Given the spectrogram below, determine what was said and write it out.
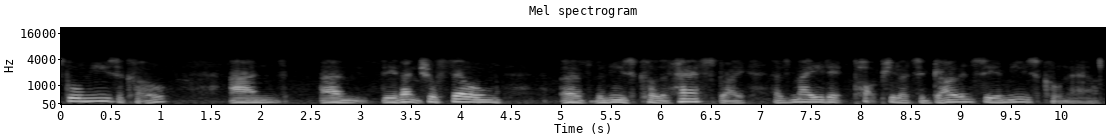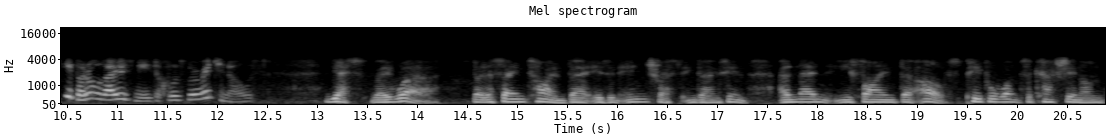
School Musical and um, the eventual film of the musical of Hairspray has made it popular to go and see a musical now. Yeah, but all those musicals were originals. Yes, they were, but at the same time, there is an interest in going to see. And then you find that oh, people want to cash in on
